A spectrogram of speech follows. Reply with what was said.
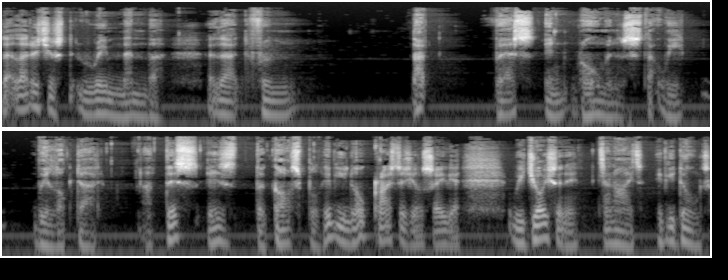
let, let us just remember that from that verse in Romans that we we looked at, this is the gospel. If you know Christ as your Saviour, rejoice in it tonight. If you don't,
